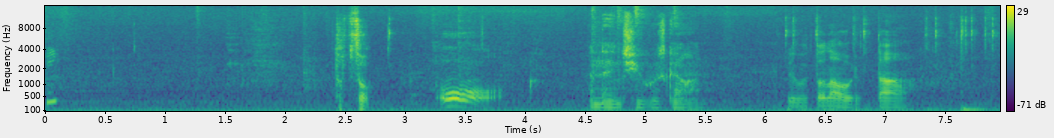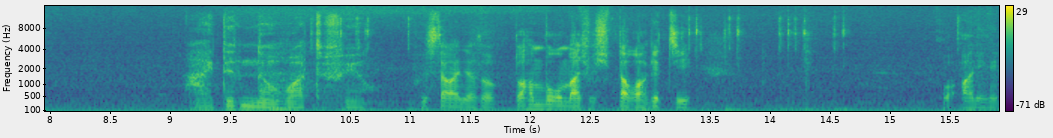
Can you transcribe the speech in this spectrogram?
띵. 덥석 오 And then she was gone. 그리고 떠나버렸다 I didn't know what to feel. 불쌍한 녀석 또 한 모금 마시고 싶다고 하겠지 어 아니네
